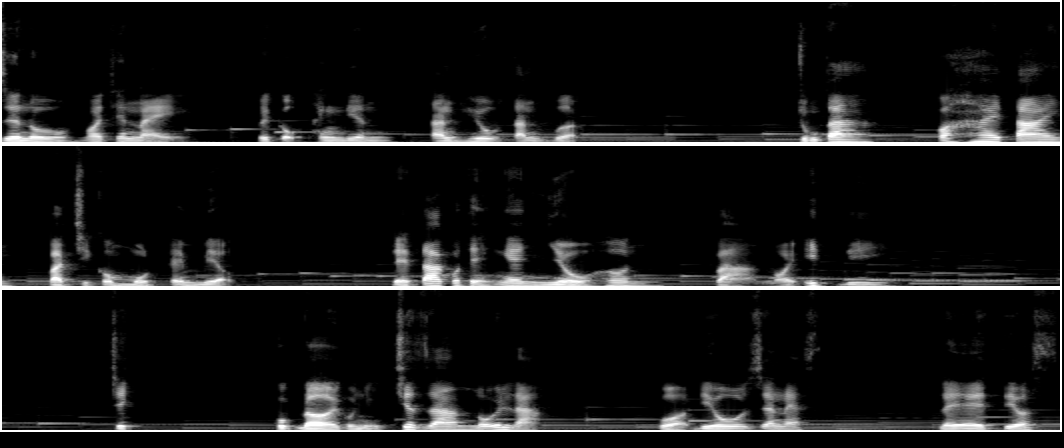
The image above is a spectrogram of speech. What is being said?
Zeno nói thế này với cậu thanh niên tán hiu tán vượn. Chúng ta có hai tai và chỉ có một cái miệng để ta có thể nghe nhiều hơn và nói ít đi. Trích Cuộc đời của những triết gia nỗi lạc của Diogenes Laertius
